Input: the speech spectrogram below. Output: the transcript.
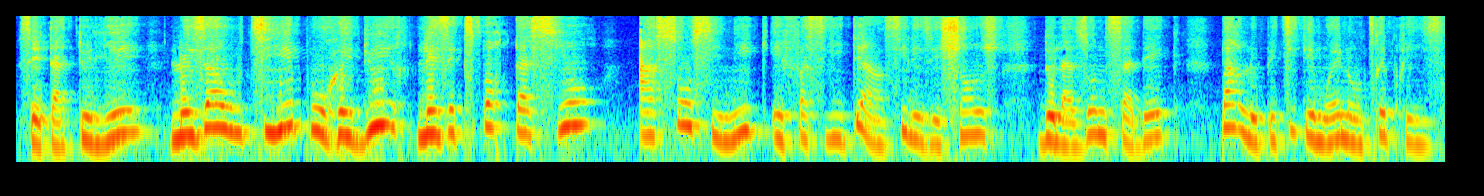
Cet atelier les a outillés pour réduire les exportations à son cynique et faciliter ainsi les échanges de la zone SADEC par le petit et moyenne entreprise.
